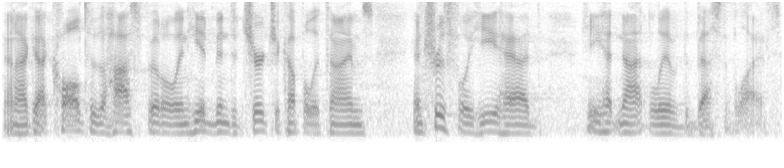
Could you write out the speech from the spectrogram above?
and I got called to the hospital, and he had been to church a couple of times, and truthfully, he had, he had not lived the best of lives.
